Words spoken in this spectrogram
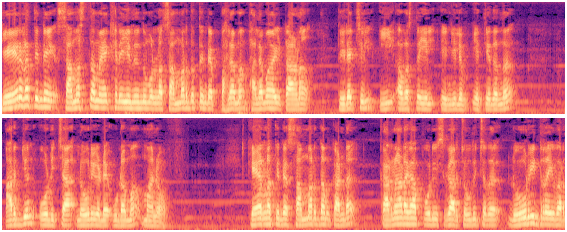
കേരളത്തിന്റെ സമസ്ത മേഖലയിൽ നിന്നുമുള്ള സമ്മർദ്ദത്തിന്റെ ഫലമ ഫലമായിട്ടാണ് തിരച്ചിൽ ഈ അവസ്ഥയിൽ എങ്കിലും എത്തിയതെന്ന് അർജുൻ ഓടിച്ച ലോറിയുടെ ഉടമ മനോഫ് കേരളത്തിന്റെ സമ്മർദ്ദം കണ്ട് കർണാടക പോലീസുകാർ ചോദിച്ചത് ലോറി ഡ്രൈവർ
